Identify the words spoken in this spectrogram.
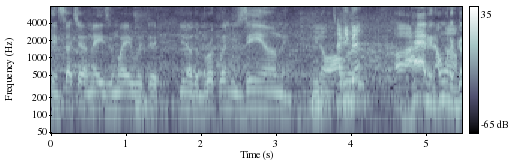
in such an amazing way with the you know the Brooklyn Museum and you know. all Have you the- been? Uh, I haven't. I want to No.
